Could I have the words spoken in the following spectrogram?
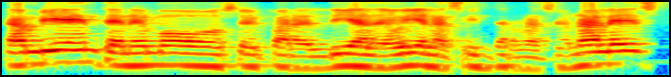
También tenemos eh, para el día de hoy en las internacionales,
